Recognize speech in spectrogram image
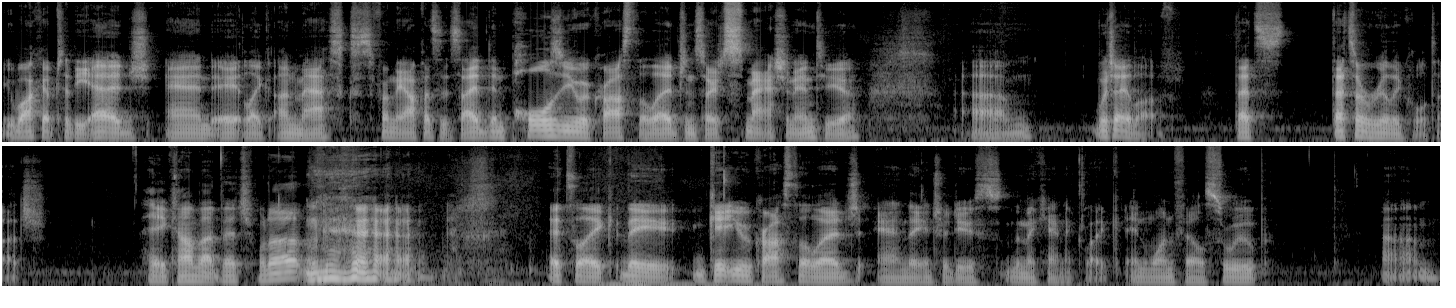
You walk up to the edge, and it like unmasks from the opposite side, then pulls you across the ledge and starts smashing into you, um, which I love. That's that's a really cool touch. hey, combat bitch, what up? It's like they get you across the ledge and they introduce the mechanic like in one fell swoop. Um,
